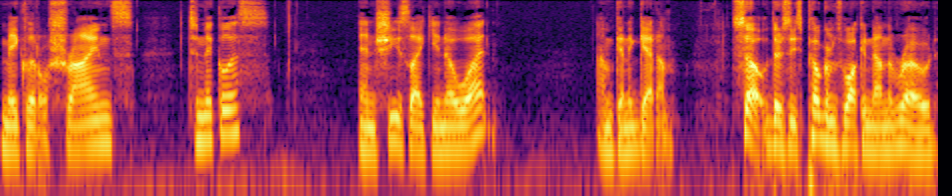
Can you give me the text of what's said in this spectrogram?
make little shrines to Nicholas, and she's like, you know what? I'm gonna get him. So there's these pilgrims walking down the road,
